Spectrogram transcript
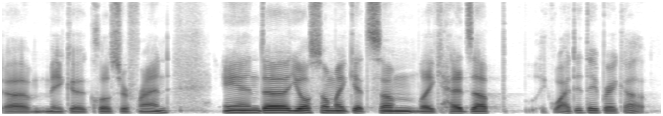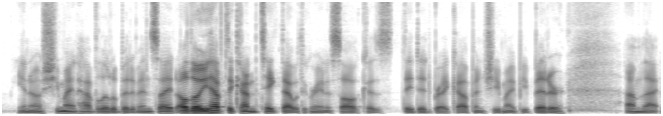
uh, make a closer friend, and uh, you also might get some like heads up. Like, why did they break up? You know, she might have a little bit of insight. Although you have to kind of take that with a grain of salt because they did break up, and she might be bitter. Um, that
